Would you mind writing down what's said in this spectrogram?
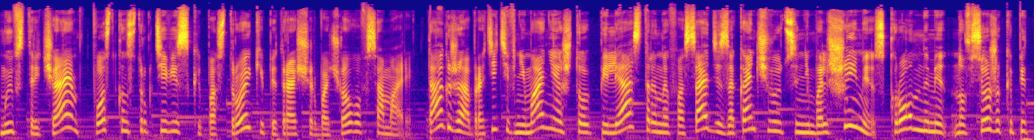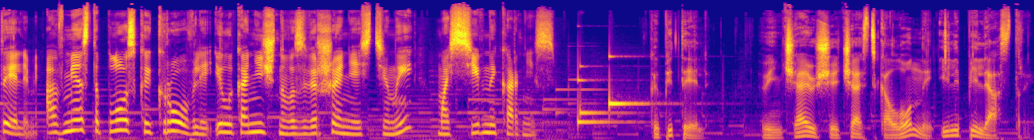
мы встречаем в постконструктивистской постройке Петра Щербачева в Самаре. Также обратите внимание, что пилястры на фасаде заканчиваются небольшими, скромными, но все же капителями, а вместо плоской кровли и лаконичного завершения стены массивный карниз. Капитель – венчающая часть колонны или пилястры.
